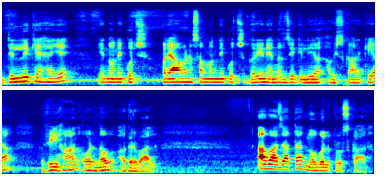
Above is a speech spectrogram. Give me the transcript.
दिल्ली के हैं ये। इन्होंने कुछ पर्यावरण संबंधी कुछ ग्रीन एनर्जी के लिए आविष्कार किया विहान और नव अग्रवाल। अब आ जाता है नोबल पुरस्कार।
